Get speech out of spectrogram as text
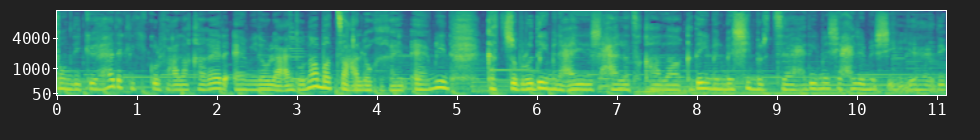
طوندي كو هذاك اللي كيكون في علاقة غير آمنة ولا عنده نمط تعلق غير آمن كتجبرو دائما عايش حالة قلق دائما ماشي مرتاح ديما شي حاجة ماشي هي هذيك.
